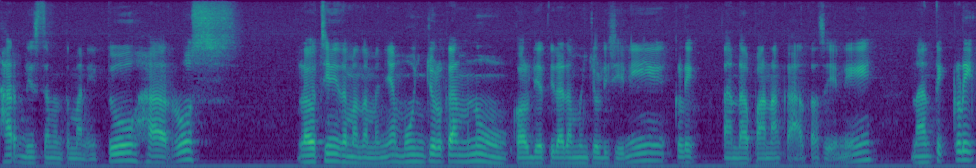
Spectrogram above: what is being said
hard disk teman-teman itu harus lewat sini teman-temannya. Munculkan menu. Kalau dia tidak ada muncul di sini klik tanda panah ke atas ini. Nanti klik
